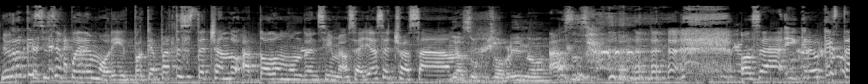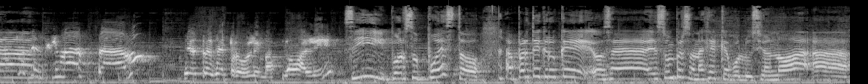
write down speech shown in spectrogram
Yo creo que sí se puede morir, porque aparte se está echando a todo mundo encima. O sea, ya se echó a Sam. Y a su sobrino. a sus- o sea, y creo que está. Encima Sam, ya estás en ¿no, Ale? Sí, por supuesto. Aparte creo que, o sea, es un personaje que evolucionó a,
